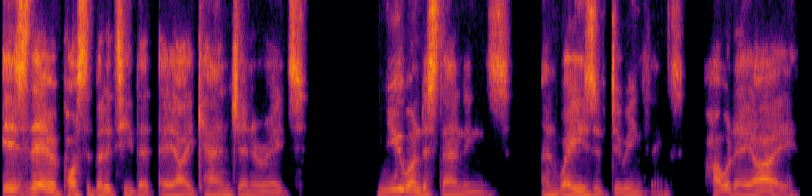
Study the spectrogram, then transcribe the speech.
Is there a possibility that AI can generate new understandings and ways of doing things. How would AI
